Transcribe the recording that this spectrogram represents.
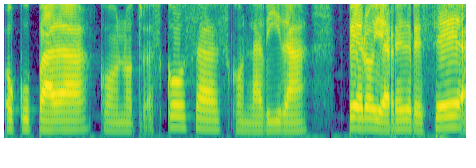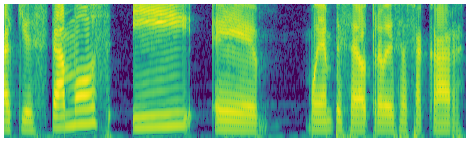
ocupada con otras cosas, con la vida, pero ya regresé, aquí estamos y eh, voy a empezar otra vez a sacar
